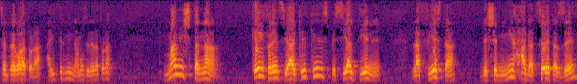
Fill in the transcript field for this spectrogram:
se entregó la Torah. Ahí terminamos de leer la Torah. Manishtana, ¿qué diferencia hay? ¿Qué, qué especial tiene la fiesta de Shemini Hagatzeret Azeh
